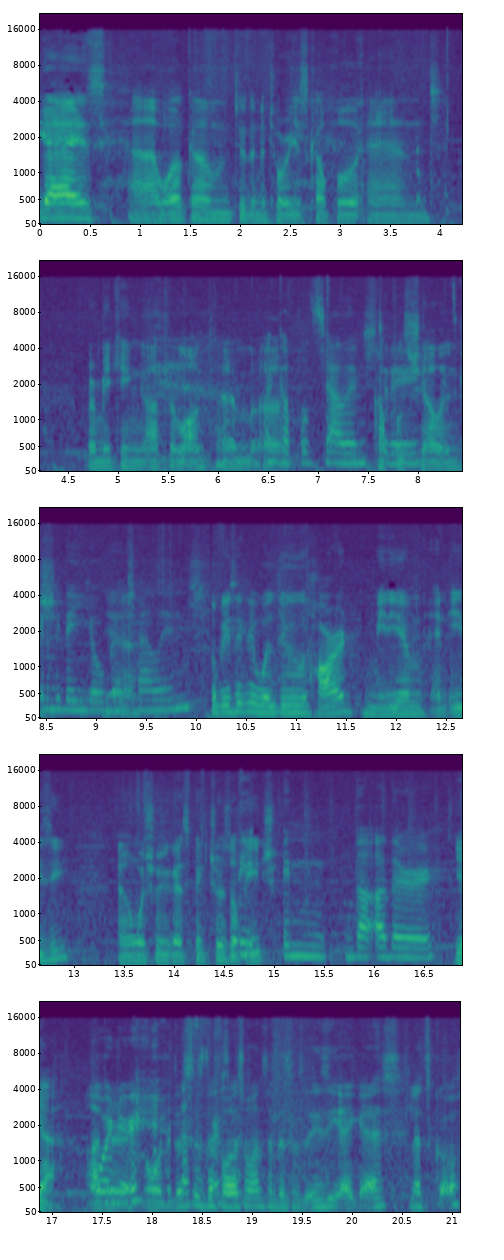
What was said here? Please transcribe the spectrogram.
guys, uh, welcome to the Notorious Couple, and we're making after a long time a uh, couples challenge couples today. challenge. It's gonna be the yoga Yeah. challenge. So basically, we'll do hard, medium, and easy, and we'll show you guys pictures of The- each. in the other. Yeah, other Order. order. This That's is the the first first one, so this is easy, I guess. Let's go.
